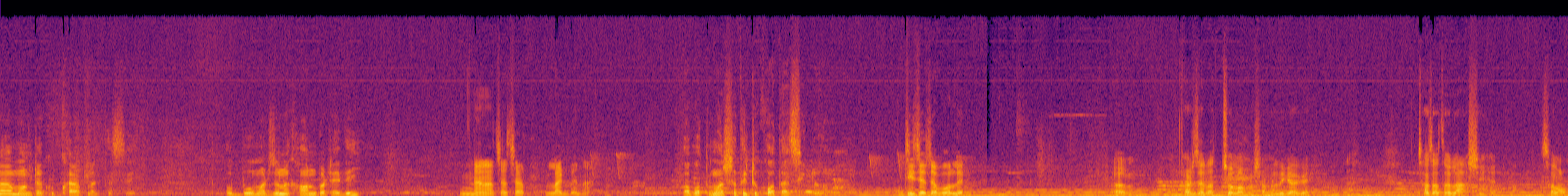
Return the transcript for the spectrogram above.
না মনটা খুব খারাপ লাগতেছে। ও বৌমার জন্য খাওয়ান পাঠাই দিই? না না চাচা লাগবে না। বাবা তোমার সাথে একটু কথা ছিল। জি চাচা বলেন। ফারজানা চলো আমরা সামনের দিকে আগে চাচা তাহলে আসি হ্যাঁ? সালাম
